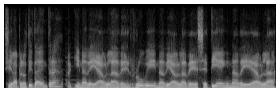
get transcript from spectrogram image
Si la pelotita entra, aquí nadie habla de Ruby, nadie habla de Setien, nadie habla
